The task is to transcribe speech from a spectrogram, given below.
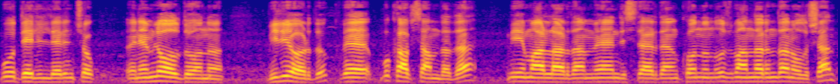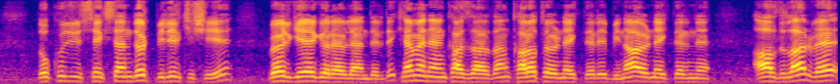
bu delillerin çok önemli olduğunu biliyorduk ve bu kapsamda da mimarlardan, mühendislerden, konunun uzmanlarından oluşan 984 bilirkişiyi bölgeye görevlendirdik. Hemen enkazlardan karot örnekleri, bina örneklerini aldılar ve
